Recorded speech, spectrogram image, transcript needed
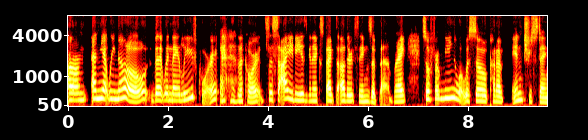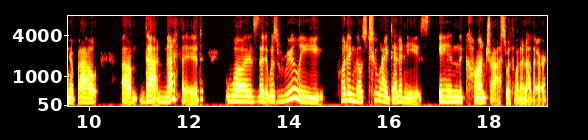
Um, and yet we know that when they leave court, the court, society is going to expect other things of them, right? So for me, what was so kind of interesting about um, that method was that it was really putting those two identities in contrast with one another,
